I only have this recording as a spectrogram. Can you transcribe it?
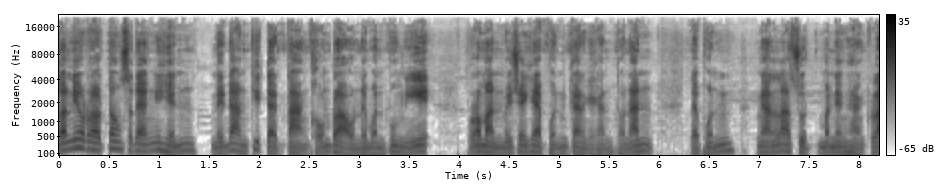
ตอนนี้เราต้องแสดงให้เห็นในด้านที่แตกต่างของเราในวันพรุ่งนี้ เพราะมันไม่ใช่แค่ผลการแข่งขันเท่านั้น แต่ผลงานล่าสุดมันยังห่างไกล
